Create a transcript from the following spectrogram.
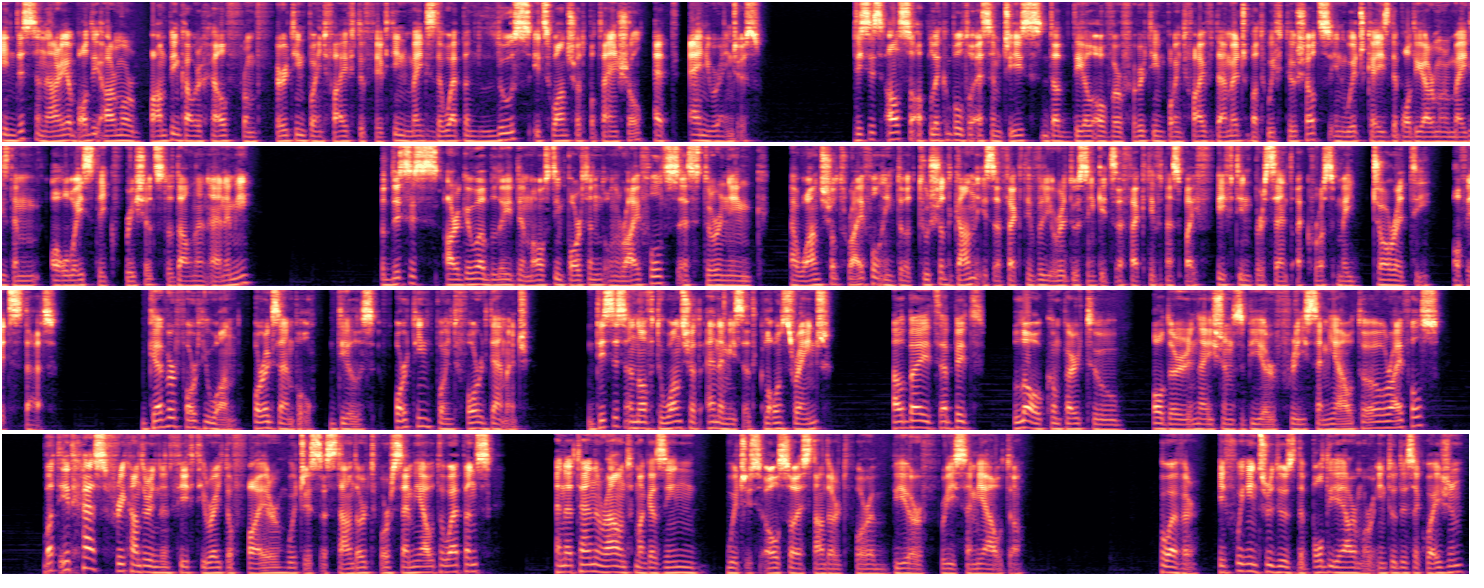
In this scenario, body armor bumping our health from 13.5 to 15 makes the weapon lose its one-shot potential at any ranges. This is also applicable to SMGs that deal over 13.5 damage but with 2 shots, in which case the body armor makes them always take 3 shots to down an enemy. But this is arguably the most important on rifles, as turning a one-shot rifle into a two-shot gun is effectively reducing its effectiveness by 15% across majority of its stats. Gewehr 41, for example, deals 14.4 damage. This is enough to one-shot enemies at close range, albeit a bit low compared to other nations' BR-3 semi-auto rifles, but it has 350 rate of fire, which is a standard for semi-auto weapons, and a 10 round magazine, which is also a standard for a BR-3 semi-auto. However, if we introduce the body armor into this equation,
